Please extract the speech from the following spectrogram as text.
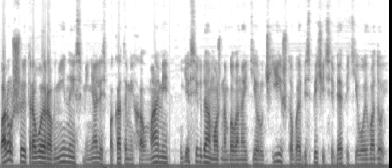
Поросшие травой равнины сменялись покатыми холмами, где всегда можно было найти ручьи, чтобы обеспечить себя питьевой водой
